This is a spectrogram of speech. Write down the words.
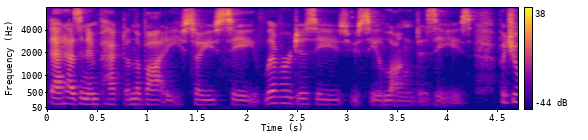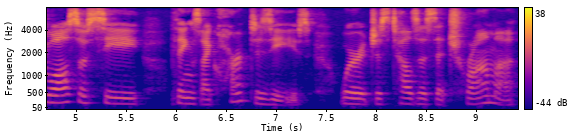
that has an impact on the body. So you see liver disease, you see lung disease, but you also see things like heart disease, where it just tells us that trauma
